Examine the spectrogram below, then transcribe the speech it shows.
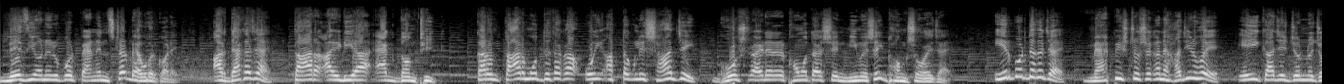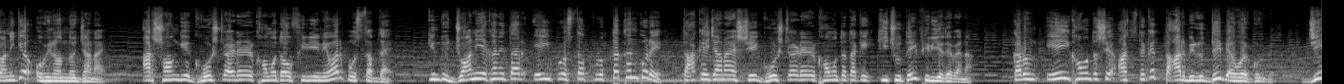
লেজিয়নের উপর প্যানেনস্টার ব্যবহার করে। আর দেখা যায়, তার আইডিয়া একদম ঠিক। কারণ তার মধ্যে থাকা ওই আত্মাগুলির সাহায্যেই ঘোস্ট রাইডারের ক্ষমতায় সে নিমেষেই ধ্বংস হয়ে যায়। এরপর দেখা যায় ম্যাপিস্ট সেখানে হাজির হয়ে এই কাজের জন্য জনিকে অভিনন্দন জানায়। আর সঙ্গে ঘোস্ট রাইডারের ক্ষমতাও ফিরিয়ে নেওয়ার প্রস্তাব দেয়। কিন্তু জনি এখানে তার এই প্রস্তাব প্রত্যাখ্যান করে তাকে জানায় সে ঘোস্ট রাইডারের ক্ষমতা তাকে কিছুতেই ফিরিয়ে দেবে না। কারণ এই ক্ষমতা সে আজ থেকে তার বিরুদ্ধেই ব্যবহার করবে। যে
